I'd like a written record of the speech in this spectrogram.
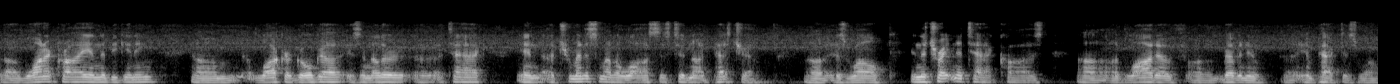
Uh, WannaCry in the beginning, um, LockerGoga is another uh, attack, and a tremendous amount of losses to NotPetya uh, as well. And the Triton attack caused uh, a lot of um, revenue uh, impact as well.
